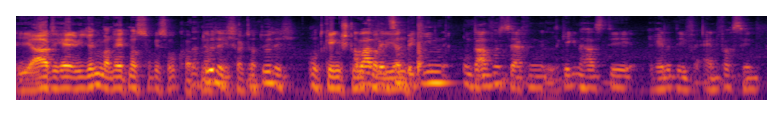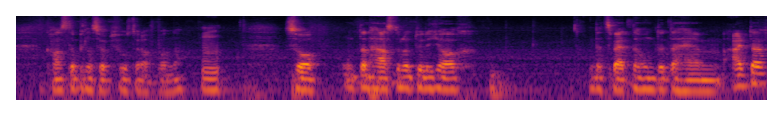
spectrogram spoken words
Ja, die, irgendwann hätten wir es sowieso gehabt. ne? Natürlich, Ist halt natürlich. Und gegen Sturm Aber wenn du am. Beginn unter Anführungszeichen Gegner hast, die relativ einfach sind, kannst du ein bisschen Selbstbewusstsein aufbauen. Ne? Hm. So, und dann hast du natürlich auch in der zweiten Runde daheim Alltag.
